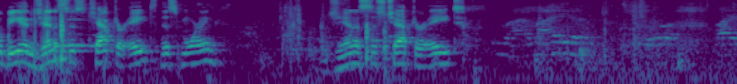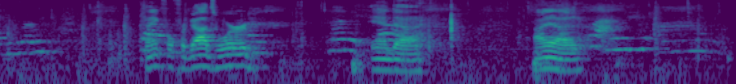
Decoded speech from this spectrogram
We'll be in Genesis chapter 8 this morning. Genesis chapter 8. Thankful for God's word. And uh, I, uh,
